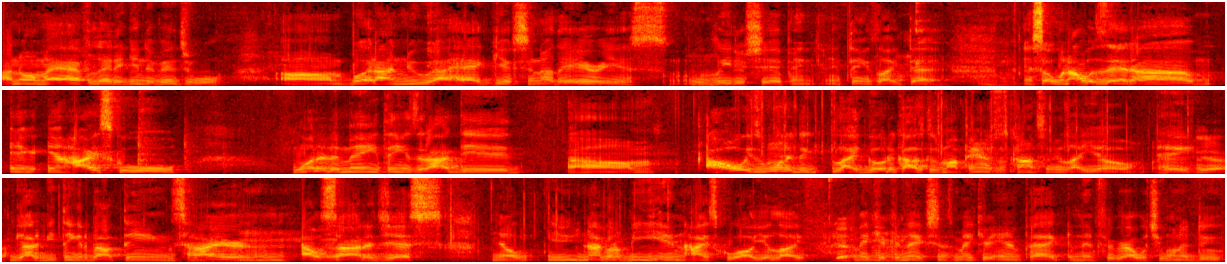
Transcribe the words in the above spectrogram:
I know I'm an athletic individual, um, but I knew I had gifts in other areas with leadership and, and things like that. And so when I was at um, in, in high school, one of the main things that I did, um, I always wanted to like go to college because my parents was constantly like, "Yo, hey, Yeah. you got to be thinking about things higher mm-hmm. outside of just, you know, you're not gonna be in high school all your life. Yeah. Make your mm-hmm. connections, make your impact, and then figure out what you want to do."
